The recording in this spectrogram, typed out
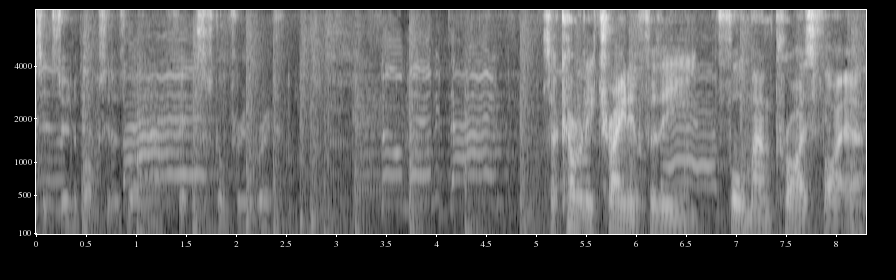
since doing the boxing as well. Now fitness has gone through the roof. So currently training for the four-man prize fighter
